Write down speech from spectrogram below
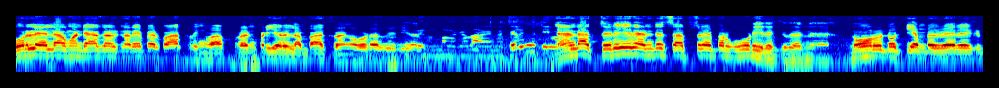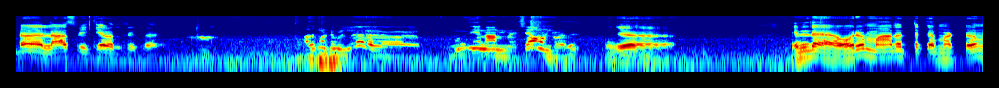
ஊர்ல எல்லாம் கொண்டு ஆக்கள் நிறைய பேர் பாக்குறீங்களா? ஃப்ரெண்ட் படிகள் எல்லாம் பாக்குறாங்க அவரோட வீடியோ ஏண்டா திடீர் ரெண்டு சப்ஸ்கிரைபர் கூடி இருக்குதுன்னு. நூறு நூற்றி ஐம்பது பேர் கிட்ட லாஸ்ட் வீக்கே வந்திருக்காங்க. அது மட்டும் இல்ல முந்தைய நான் ஷேர் இங்க இந்த ஒரு மாதத்துக்கு மட்டும்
